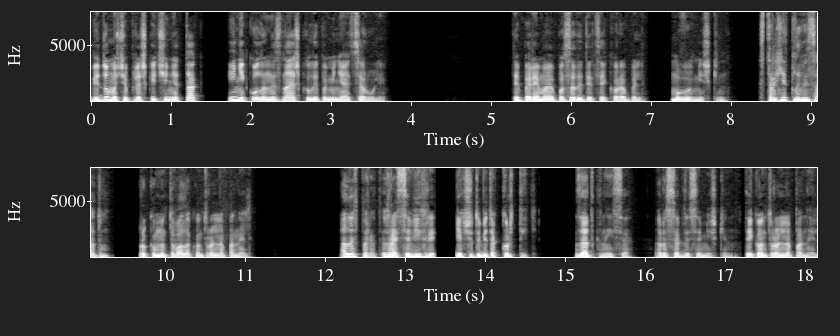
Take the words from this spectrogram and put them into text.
Відомо, що пляшки чинять так, і ніколи не знаєш, коли поміняються ролі. Тепер я маю посадити цей корабель, мовив мішкін. Страхітливий задум, прокоментувала контрольна панель. Але вперед, грайся в ігри, якщо тобі так кортить. Заткнися, розсердився мішкін. Ти контрольна панель.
